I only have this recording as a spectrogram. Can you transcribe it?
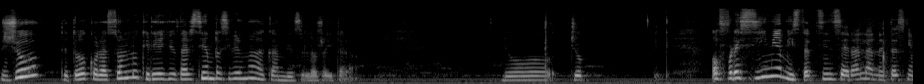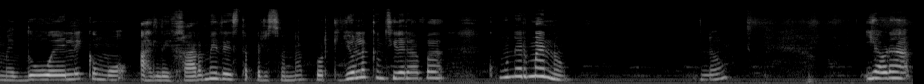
yo de todo corazón lo quería ayudar sin recibir nada a cambio, se lo reitero. Yo, yo ofrecí mi amistad sincera, la neta es que me duele como alejarme de esta persona porque yo la consideraba como un hermano, ¿no? Y ahora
